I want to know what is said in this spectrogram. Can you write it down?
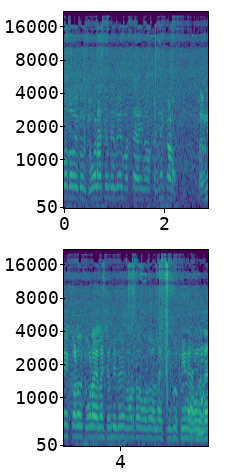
ಇರ್ಬೋದು ಇದು ಜೋಳ ಚೆಲ್ಲಿವೆ ಮತ್ತೆ ಇದು ತಗಣಿ ಕಾಳು ತಗಣಿ ಕಾಳು ಜೋಳ ಎಲ್ಲ ಚೆಲ್ಲಿವೆ ನೋಡ್ತಾ ಇರ್ಬೋದು ಎಲ್ಲ ಚೀಗಳು ಕ್ಲೀನ್ ಆಗಿ ಬಂದಿದೆ.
